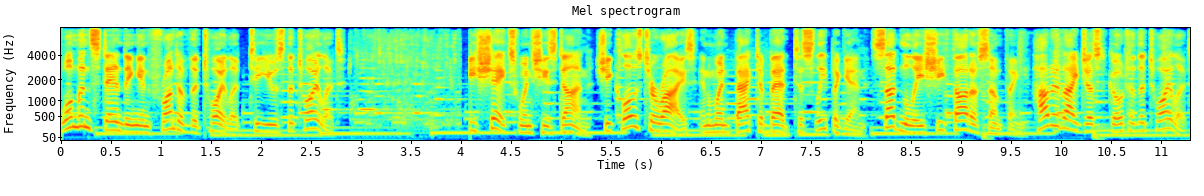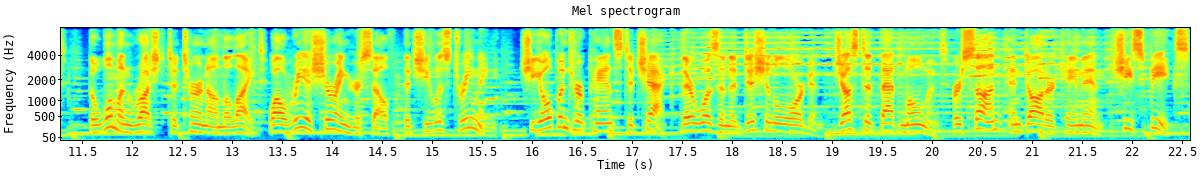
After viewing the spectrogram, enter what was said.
Woman standing in front of the toilet to use the toilet. She shakes when she's done. She closed her eyes and went back to bed to sleep again. Suddenly she thought of something. How did I just go to the toilet? The woman rushed to turn on the light, while reassuring herself that she was dreaming. She opened her pants to check. There was an additional organ. Just at that moment, her son and daughter came in. She speaks.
